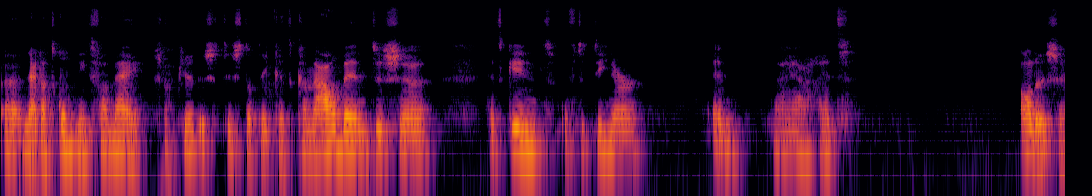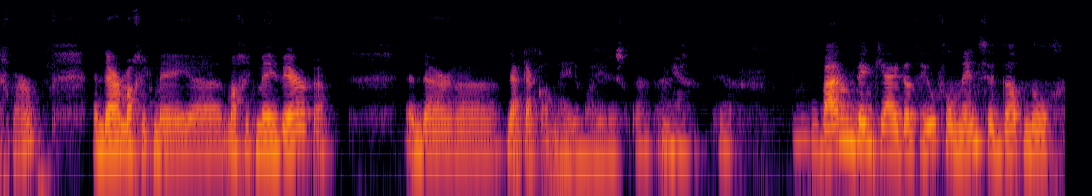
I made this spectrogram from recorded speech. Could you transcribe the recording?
Uh, nou, dat komt niet van mij, snap je? Dus het is dat ik het kanaal ben tussen het kind of de tiener en, nou ja, het alles, zeg maar. En daar mag ik mee, mag ik mee werken. En daar, nou, daar komen hele mooie resultaten uit. Ja. Ja. Waarom denk jij dat heel veel mensen dat nog,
